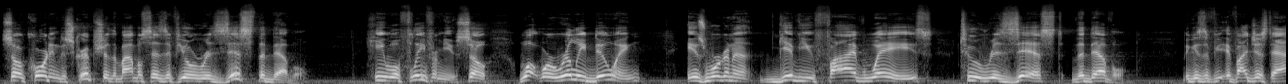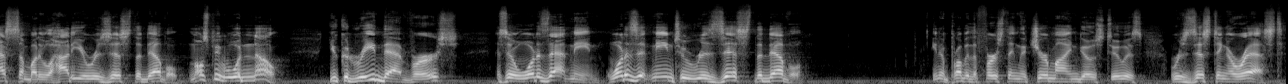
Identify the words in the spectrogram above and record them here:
So according to Scripture, the Bible says if you'll resist the devil, he will flee from you. So what we're really doing is we're going to give you five ways to resist the devil. Because if, if I just ask somebody, well, how do you resist the devil? Most people wouldn't know. You could read that verse and say, well, what does that mean? What does it mean to resist the devil? You know, probably the first thing that your mind goes to is resisting arrest.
